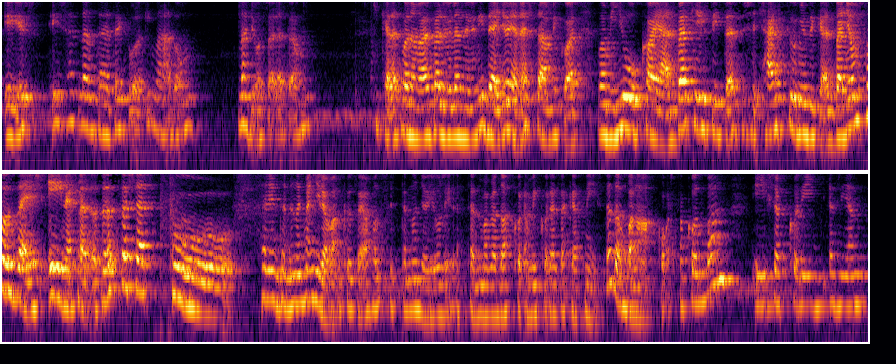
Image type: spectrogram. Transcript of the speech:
és, és hát nem tehetek róla, imádom. Nagyon szeretem ki kellett volna már belőle nőni, de egy olyan este, amikor valami jó kaját bekészítesz, és egy High School Musical benyomsz hozzá, és énekled az összeset, fú, Szerinted ennek mennyire van köze ahhoz, hogy te nagyon jól érezted magad akkor, amikor ezeket nézted, abban a korszakodban, és akkor így ez ilyen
